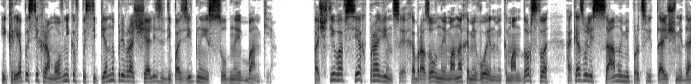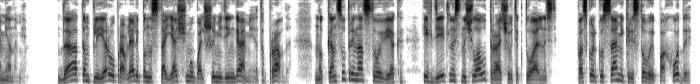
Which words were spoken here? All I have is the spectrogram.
И крепости храмовников постепенно превращались в депозитные судные банки. Почти во всех провинциях, образованные монахами-воинами командорства, оказывались самыми процветающими доменами. Да, тамплиеры управляли по-настоящему большими деньгами, это правда, но к концу XIII века их деятельность начала утрачивать актуальность, поскольку сами крестовые походы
